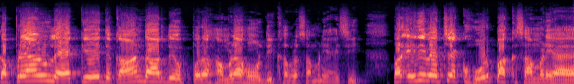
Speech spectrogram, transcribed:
ਕੱਪੜਿਆਂ ਨੂੰ ਲੈ ਕੇ ਦੁਕਾਨਦਾਰ ਦੇ ਉੱਪਰ ਹਮਲਾ ਹੋਣ ਦੀ ਖਬਰ ਸਾਹਮਣੇ ਆਈ ਸੀ। ਪਰ ਇਹਦੇ ਵਿੱਚ ਇੱਕ ਹੋਰ ਪੱਖ ਸਾਹਮਣੇ ਆਇਆ।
